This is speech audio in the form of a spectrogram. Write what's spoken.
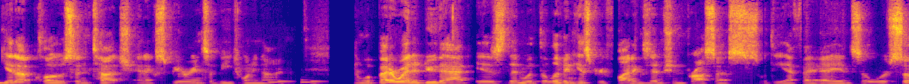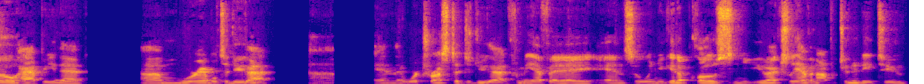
get up close and touch and experience a B twenty nine. And what better way to do that is than with the living history flight exemption process with the FAA. And so we're so happy that um, we're able to do that. And that we're trusted to do that from the FAA. And so when you get up close and you actually have an opportunity to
